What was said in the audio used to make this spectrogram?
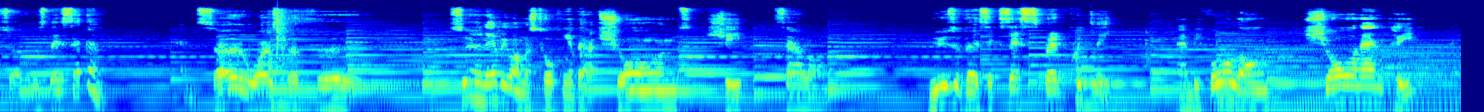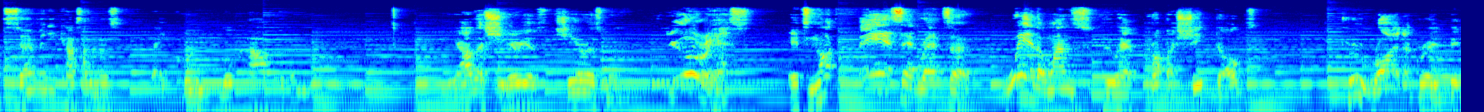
So was their second. And so was the third. Soon everyone was talking about Sean's Sheep Salon. News of their success spread quickly, and before long, Sean and Pete had so many customers they couldn't look after them. The other shearers, shearers were furious. It's not fair, said Ratso. We're the ones who have proper sheepdogs. True right, agreed Big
